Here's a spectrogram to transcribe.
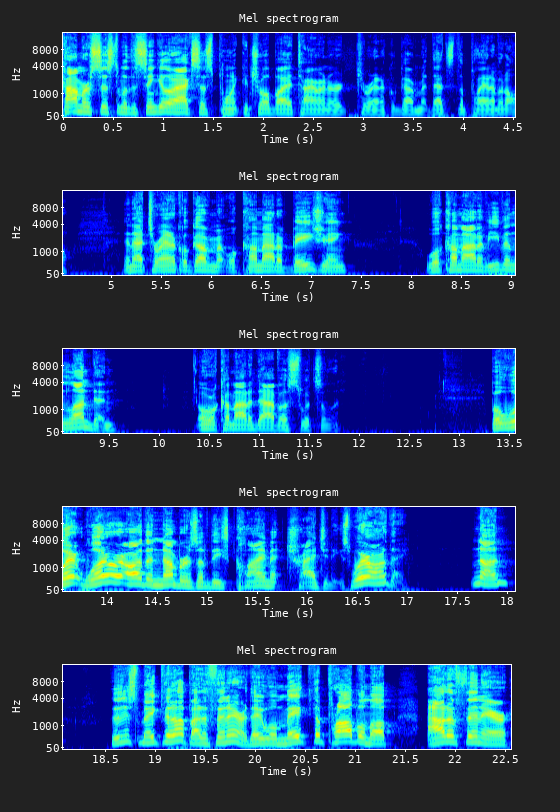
commerce system with a singular access point controlled by a tyrant or tyrannical government. That's the plan of it all. And that tyrannical government will come out of Beijing, will come out of even London, or will come out of Davos, Switzerland. But where, what are the numbers of these climate tragedies? Where are they? None. They just make that up out of thin air. They will make the problem up out of thin air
